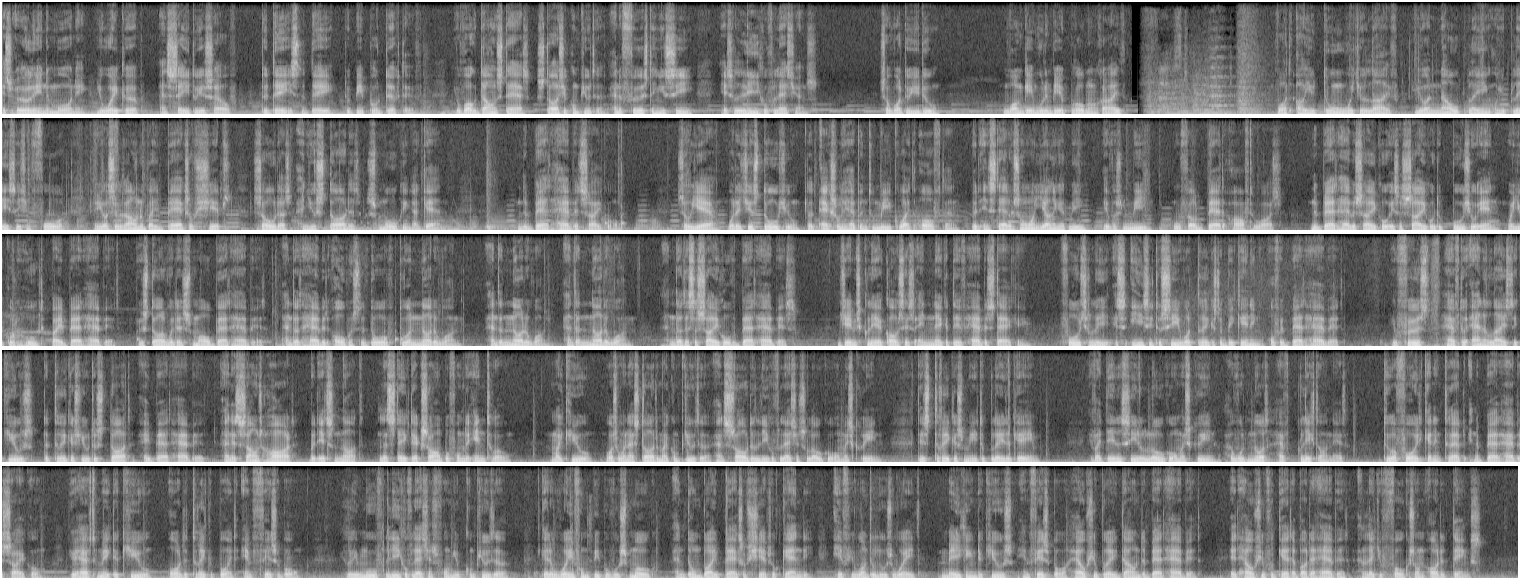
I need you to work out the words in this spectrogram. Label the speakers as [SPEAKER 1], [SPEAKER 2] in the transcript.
[SPEAKER 1] It's early in the morning, you wake up and say to yourself, today is the day to be productive. You walk downstairs, start your computer and the first thing you see is League of Legends. So what do you do? One game wouldn't be a problem, right? What are you doing with your life? You are now playing on your PlayStation 4 and you are surrounded by bags of chips, sodas and you started smoking again. The bad habit cycle. So yeah, what I just told you, that actually happened to me quite often. But instead of someone yelling at me, it was me who felt bad afterwards. The bad habit cycle is a cycle to push you in when you got hooked by a bad habit. You start with a small bad habit and that habit opens the door to another one and another one and another one. And that is a cycle of bad habits. James Clear calls this a negative habit stacking. Fortunately, it's easy to see what triggers the beginning of a bad habit. You first have to analyze the cues that triggers you to start a bad habit. And it sounds hard, but it's not. Let's take the example from the intro. My cue was when I started my computer and saw the League of Legends logo on my screen. This triggers me to play the game. If I didn't see the logo on my screen, I would not have clicked on it. To avoid getting trapped in a bad habit cycle, you have to make the cue or the trigger point invisible. Remove League of Legends from your computer. Get away from people who smoke and don't buy bags of chips or candy if you want to lose weight. Making the cues invisible helps you break down the bad habit. It helps you forget about the habit and let you focus on other things.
